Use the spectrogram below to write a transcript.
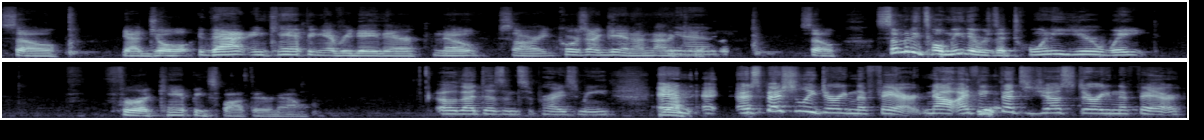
So yeah, Joel, that and camping every day there. No, sorry. Of course, again, I'm not a Yeah. camper. So somebody told me there was a 20 year wait for a camping spot there now. Oh, that doesn't surprise me. And e- especially during the fair. Now, I think that's just during the fair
